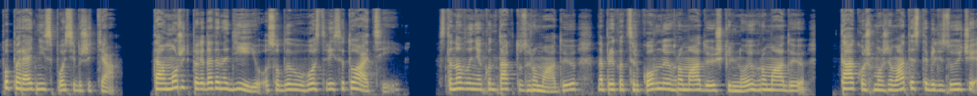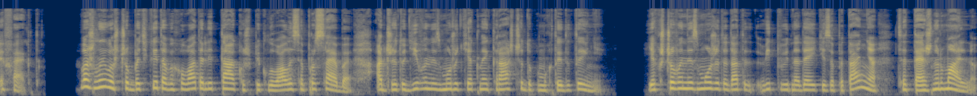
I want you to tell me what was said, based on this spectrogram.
попередній спосіб життя та можуть передати надію, особливо в гострій ситуації. Становлення контакту з громадою, наприклад, церковною громадою, шкільною громадою, також може мати стабілізуючий ефект. Важливо, щоб батьки та вихователі також піклувалися про себе, адже тоді вони зможуть якнайкраще допомогти дитині. Якщо ви не зможете дати відповідь на деякі запитання, це теж нормально.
